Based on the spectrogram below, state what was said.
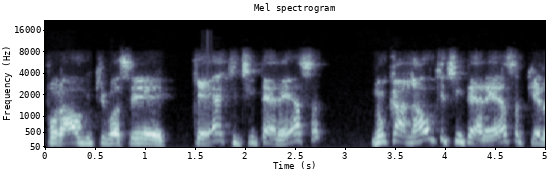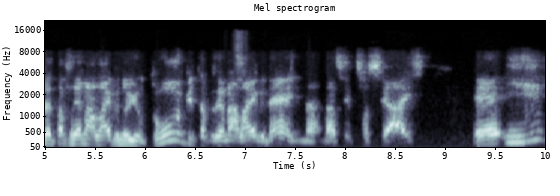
por algo que você quer, que te interessa, no canal que te interessa, porque ele tá fazendo a live no YouTube, tá fazendo a live né, nas redes sociais, é, e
